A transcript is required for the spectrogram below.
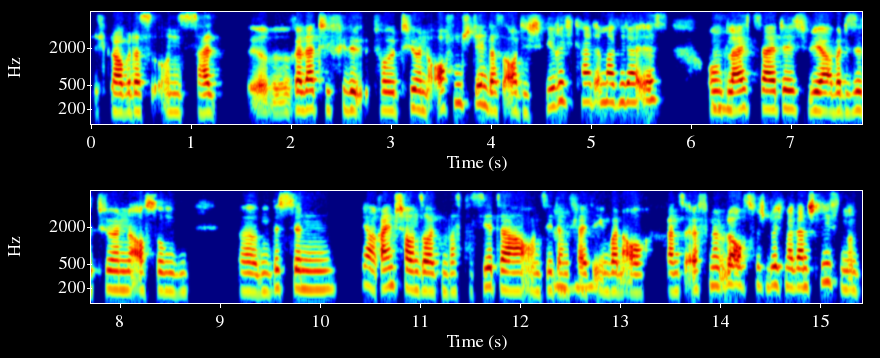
ich glaube, dass uns halt äh, relativ viele Türen offen stehen, dass auch die Schwierigkeit immer wieder ist und mhm. gleichzeitig wir aber diese Türen auch so äh, ein bisschen ja, reinschauen sollten, was passiert da und sie dann mhm. vielleicht irgendwann auch ganz öffnen oder auch zwischendurch mal ganz schließen und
